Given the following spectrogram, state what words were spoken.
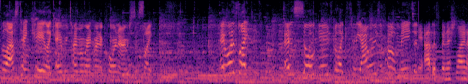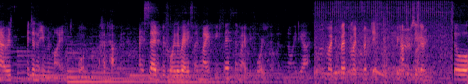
The last 10k, like every time I went around a corner, I was just like, it was like, it was so good for like three hours. I felt amazing. At the finish line, I was, I didn't even mind what had happened. I said before the race I might be fifth, I might be 45th, I have no idea. Might be fifth, might be fiftieth. Be happy with either. So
